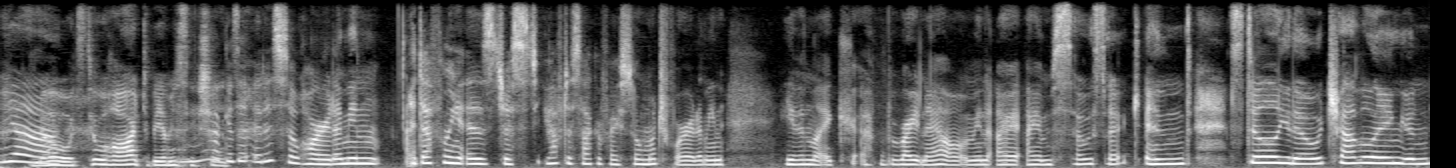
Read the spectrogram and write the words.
yeah, no, it's too hard to be a musician. Yeah, because it, it is so hard. I mean, it definitely is. Just you have to sacrifice so much for it. I mean, even like right now. I mean i i am so sick and still you know traveling and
